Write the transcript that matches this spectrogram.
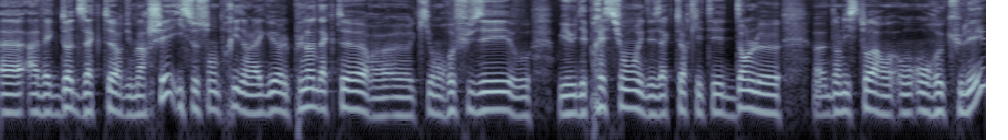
euh, avec d'autres acteurs du marché. Ils se sont pris dans la gueule plein d'acteurs euh, qui ont refusé, où, il y a eu des pressions et des acteurs qui étaient euh, dans l'histoire ont, ont, reculé.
